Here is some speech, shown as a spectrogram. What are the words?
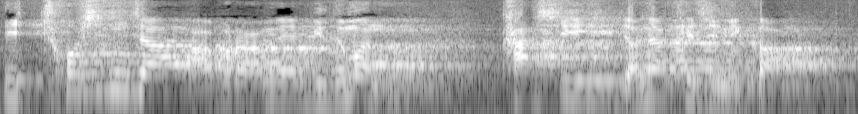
이 초신자 아브라함의 믿음은 다시 연약해지니까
